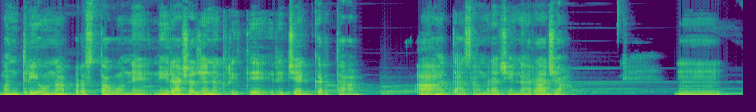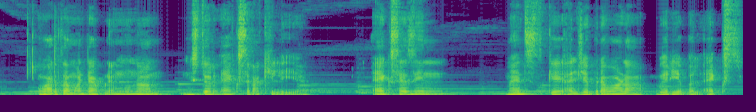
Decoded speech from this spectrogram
મંત્રીઓના પ્રસ્તાવોને નિરાશાજનક રીતે રિજેક્ટ કરતા આ હતા સામ્રાજ્યના રાજા. વાર્તા માટે આપણે એમનું નામ મિસ્ટર એક્સ રાખી લઈએ. એક્સ એઝ ઇન મેથ્સ કે એલ્જેબ્રાવાળા વેરિયેબલ એક્સ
